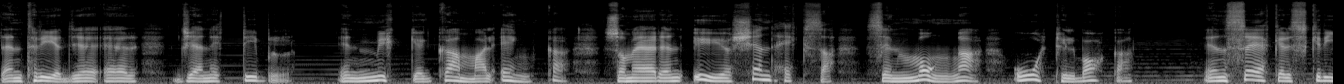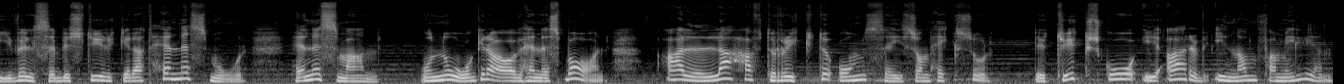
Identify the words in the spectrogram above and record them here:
Den tredje är Janet Dibble, en mycket gammal änka som är en ökänd häxa sedan många år tillbaka. En säker skrivelse bestyrker att hennes mor, hennes man och några av hennes barn alla haft rykte om sig som häxor. Det tycks gå i arv inom familjen.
